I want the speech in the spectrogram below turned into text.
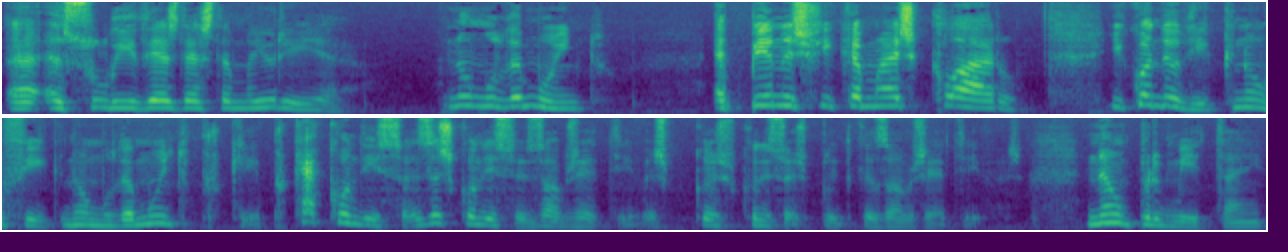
a, a solidez desta maioria. Não muda muito apenas fica mais claro. E quando eu digo que não, fica, não muda muito, porquê? Porque há condições, as condições objetivas, porque as condições políticas objetivas, não permitem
